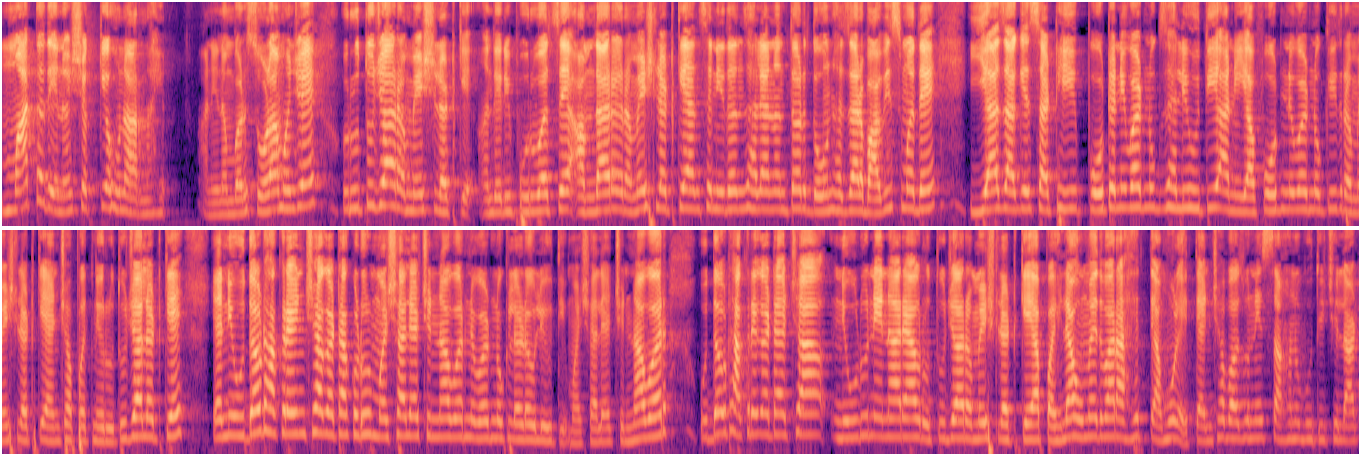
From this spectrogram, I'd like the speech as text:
मात देणं शक्य होणार नाही. आणि नंबर सोळा म्हणजे ऋतुजा रमेश लटके. अंधेरी पूर्वचे आमदार रमेश लटके यांचे निधन झाल्यानंतर दोन हजार बावीसमध्ये या जागेसाठी पोटनिवडणूक झाली होती आणि या पोटनिवडणुकीत रमेश लटके यांच्या पत्नी ऋतुजा लटके यांनी उद्धव ठाकरेंच्या गटाकडून मशाल या चिन्हावर निवडणूक लढवली होती. मशाल या चिन्हावर उद्धव ठाकरे गटाच्या निवडून येणाऱ्या ऋतुजा रमेश लटके या पहिल्या उमेदवार आहेत. त्यामुळे त्यांच्या बाजूने सहानुभूतीची लाट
